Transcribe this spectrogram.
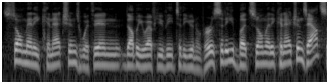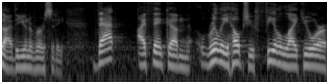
so many connections within WFUV to the university, but so many connections outside the university. That, I think, um, really helps you feel like you're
